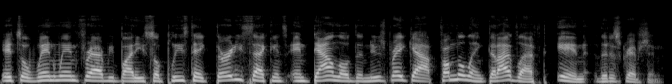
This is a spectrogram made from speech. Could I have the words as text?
It's a win-win for everybody. So please take 30 seconds and download the Newsbreak app from the link that I've left in the description.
